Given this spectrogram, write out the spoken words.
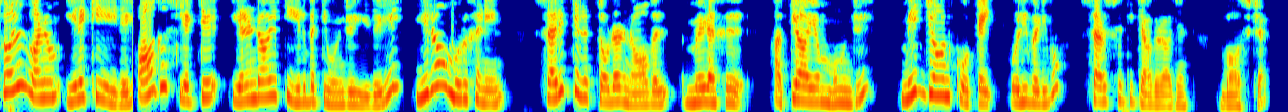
சொல் வனம் இலக்கிய இதழ் ஆகஸ்ட் எட்டு இரண்டாயிரத்தி இருபத்தி ஒன்று இதழில் இரா முருகனின் சரித்திர தொடர் நாவல் மிளகு. அத்தியாயம் மூன்று மிர்ஜான் கோட்டை ஒலிவடிவும் சரஸ்வதி தியாகராஜன் பாஸ்டன்.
